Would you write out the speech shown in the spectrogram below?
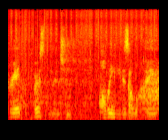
create the first dimension. All we need is a line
